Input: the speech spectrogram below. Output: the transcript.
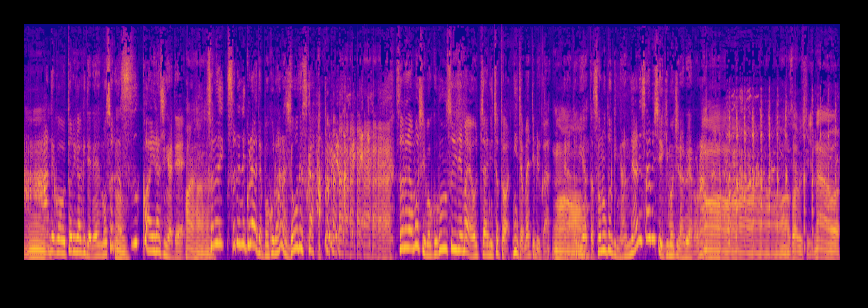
ーってこう、取りかけてね、もうそれがすっごい愛らしいんやて。それ、それに比べて僕の話どうですか？それがもし僕、噴水で前おっちゃんにちょっと、兄ちゃんもやってみるかって後にやったら、その時なんであれ寂しい気持ちになるやろうな。寂しいな。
